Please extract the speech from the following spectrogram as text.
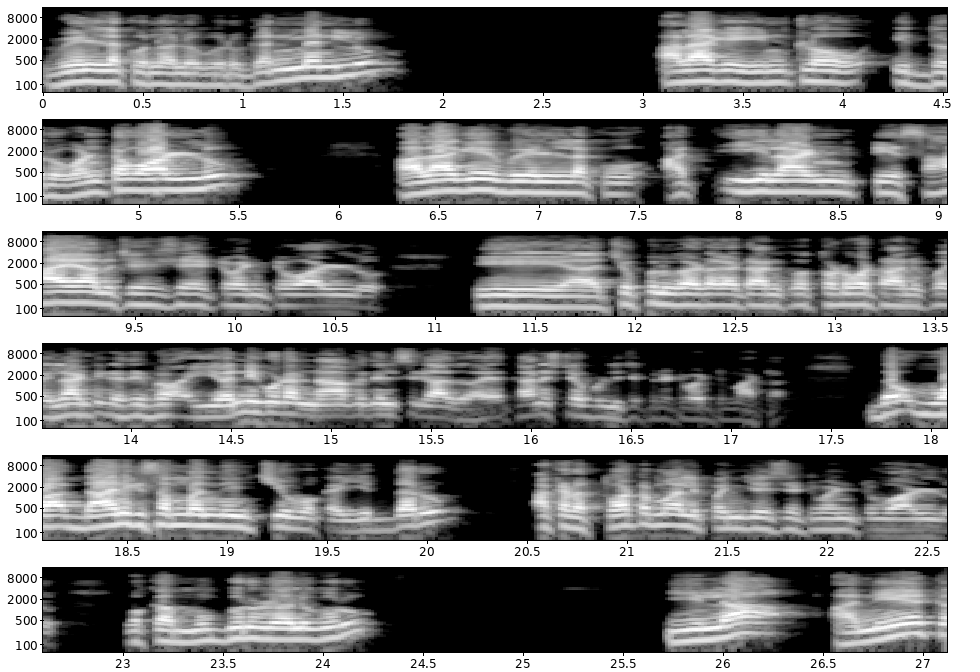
వీళ్ళకు నలుగురు గన్మెన్లు అలాగే ఇంట్లో ఇద్దరు వంటవాళ్ళు అలాగే వీళ్ళకు ఇలాంటి సహాయాలు చేసేటువంటి వాళ్ళు ఈ చెప్పులు కడగటానికో తొడవటానికో ఇలాంటి ఇవన్నీ కూడా నాకు తెలిసి కాదు. కానిస్టేబుల్ చెప్పినటువంటి మాట. దానికి సంబంధించి ఒక ఇద్దరు అక్కడ తోటమాలి పనిచేసేటువంటి వాళ్ళు ఒక ముగ్గురు నలుగురు ఇలా అనేక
